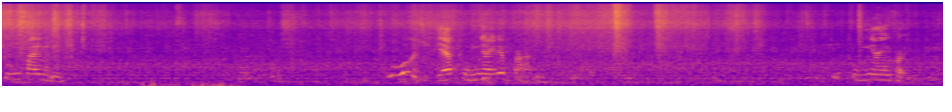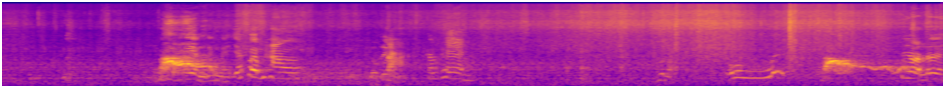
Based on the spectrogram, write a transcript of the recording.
ถุงไปกันเล ยโอ้ยแกะถุงใหญ่ได้ป่านถุงใหญ่ข่อยเลี้ยงกันไหนจะเพิ่มเฮาลูกหลานกำแพงโอ้ยสุดยอดเลย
